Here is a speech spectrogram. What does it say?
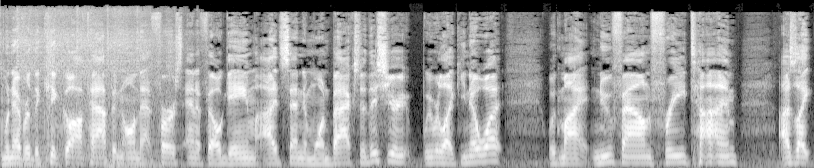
Whenever the kickoff happened on that first NFL game, I'd send him one back. So this year, we were like, you know what? With my newfound free time, I was like,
